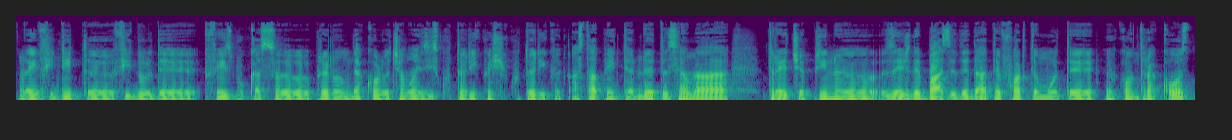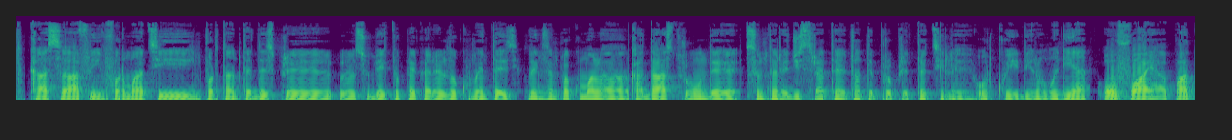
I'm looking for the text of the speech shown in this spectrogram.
la infinit feed-ul de Facebook ca să preluăm de acolo ce am mai zis cu tărică și cu tărică. Asta pe internet înseamnă trece prin uh, zeci de baze de date, foarte multe uh, contracost, ca să afli informații importante despre uh, subiectul pe care îl documentezi. De exemplu, acum la cadastru, unde sunt înregistrate toate proprietățile oricui din România, o foaie A4,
